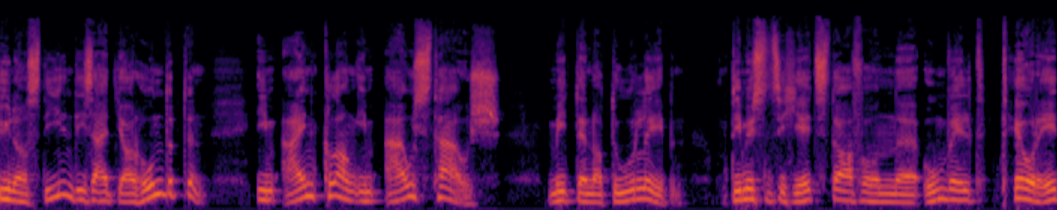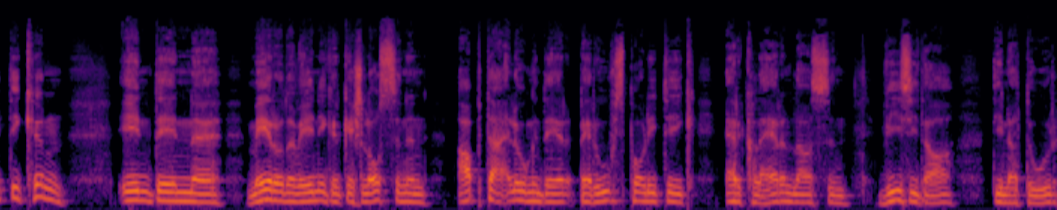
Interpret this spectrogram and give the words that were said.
Dynastien, die seit Jahrhunderten im Einklang, im Austausch mit der Natur leben. Die müssen sich jetzt da von äh, Umwelttheoretikern in den äh, mehr oder weniger geschlossenen Abteilungen der Berufspolitik erklären lassen, wie sie da die Natur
